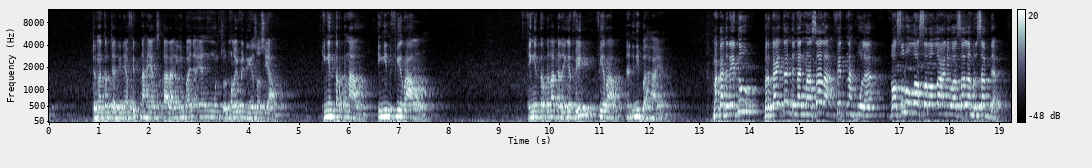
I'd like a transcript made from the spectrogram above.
Dengan terjadinya fitnah yang sekarang ini banyak yang muncul melalui media sosial. Ingin terkenal ingin viral ingin terkenal dan ingin viral. Dan ini bahaya. Maka dari itu berkaitan dengan masalah fitnah pula Rasulullah sallallahu alaihi wasallam bersabda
